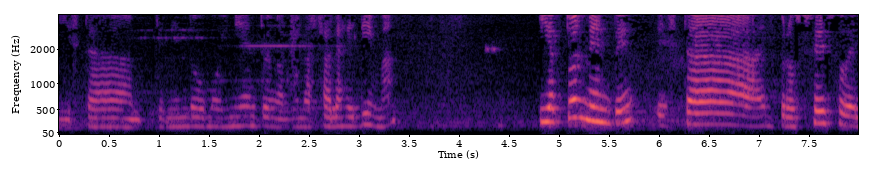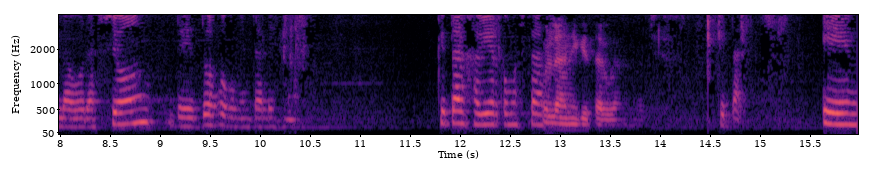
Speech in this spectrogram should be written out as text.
y está teniendo movimiento en algunas salas de Lima. Y actualmente está en proceso de elaboración de dos documentales más. ¿Qué tal, Javier? ¿Cómo estás? Hola, Ani, ¿qué tal? Buenas noches. ¿Qué tal? Eh,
